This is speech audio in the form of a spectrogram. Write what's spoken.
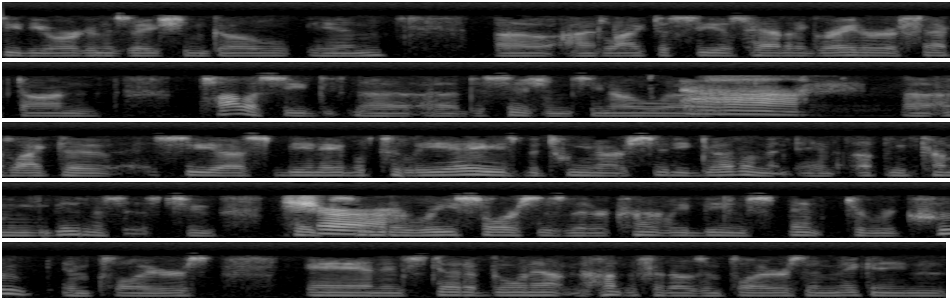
see the organization go in, uh, I'd like to see us having a greater effect on policy uh, uh, decisions. You know, uh, ah. uh, I'd like to see us being able to liaise between our city government and up and coming businesses to take sure. some of the resources that are currently being spent to recruit employers and instead of going out and hunting for those employers and making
